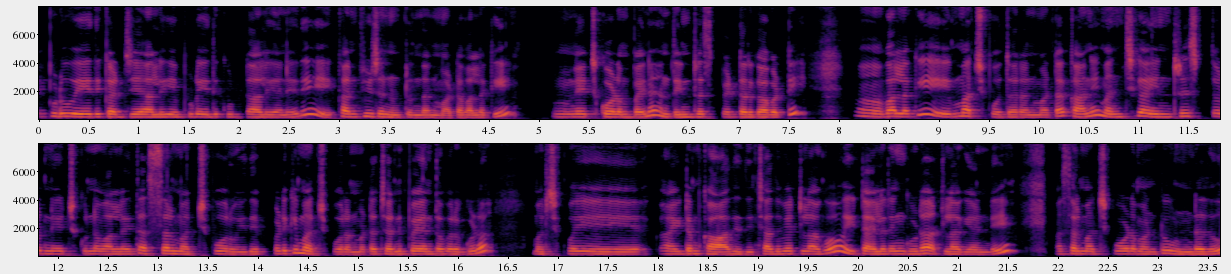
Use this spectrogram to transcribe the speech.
ఎప్పుడు ఏది కట్ చేయాలి ఎప్పుడు ఏది కుట్టాలి అనేది కన్ఫ్యూజన్ ఉంటుందన్నమాట వాళ్ళకి. నేర్చుకోవడం పైన అంత ఇంట్రెస్ట్ పెట్టరు కాబట్టి వాళ్ళకి మర్చిపోతారనమాట కానీ మంచిగా ఇంట్రెస్ట్తో నేర్చుకున్న వాళ్ళైతే అస్సలు మర్చిపోరు. ఇది ఎప్పటికీ మర్చిపోరు అనమాట చనిపోయేంత వరకు కూడా మర్చిపోయే ఐటెం కాదు ఇది. చదివేట్లాగో ఈ టైలరింగ్ కూడా అట్లాగే అండి. అసలు మర్చిపోవడం అంటూ ఉండదు.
